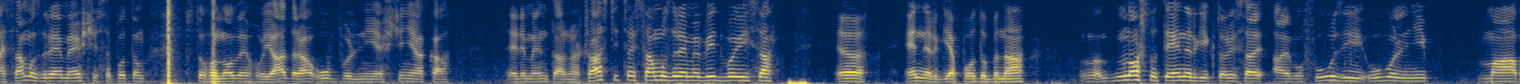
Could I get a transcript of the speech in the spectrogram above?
A samozrejme ešte sa potom z toho nového jadra uvoľní ešte nejaká elementárna častica i samozrejme vytvorí sa e, energija podobná množstvo tej energie, ktoré sa aj vo fúzii uvoľní, má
